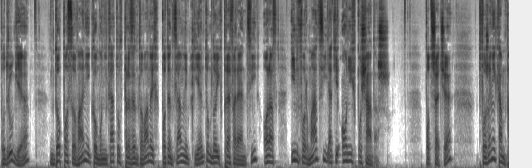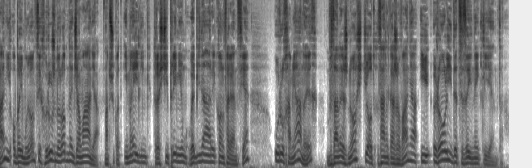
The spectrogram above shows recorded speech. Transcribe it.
Po drugie, dopasowanie komunikatów prezentowanych potencjalnym klientom do ich preferencji oraz informacji, jakie o nich posiadasz. Po trzecie, tworzenie kampanii obejmujących różnorodne działania, np. e-mailing, treści premium, webinary, konferencje, uruchamianych w zależności od zaangażowania i roli decyzyjnej klienta.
